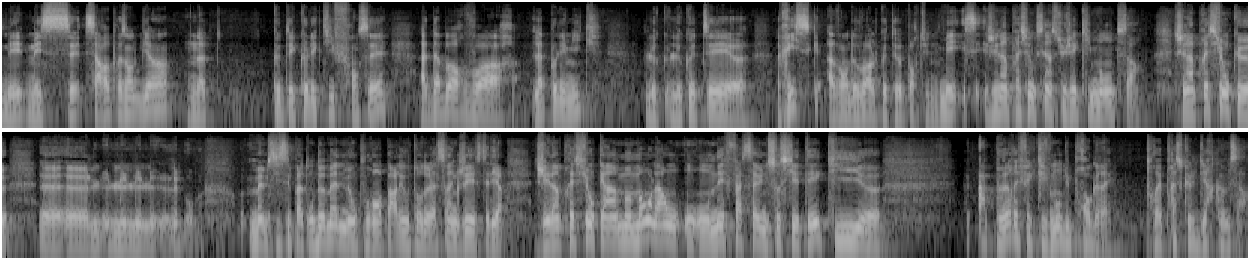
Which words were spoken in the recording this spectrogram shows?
mais, ça représente bien notre côté collectif français à d'abord voir la polémique, le, côté euh, risque avant de voir le côté opportunité. Mais j'ai l'impression que c'est un sujet qui monte, ça. J'ai l'impression que, euh, même si c'est pas ton domaine, mais on pourrait en parler autour de la 5G, c'est-à-dire, j'ai l'impression qu'à un moment, là, on, est face à une société qui a peur, effectivement, du progrès. On pourrait presque le dire comme ça.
